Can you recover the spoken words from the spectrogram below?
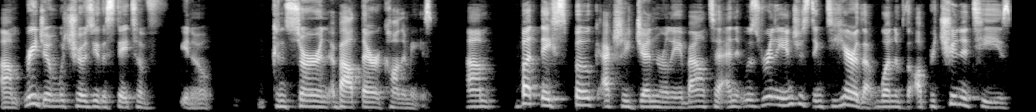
um, region, which shows you the state of you know concern about their economies. Um, but they spoke actually generally about it, and it was really interesting to hear that one of the opportunities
